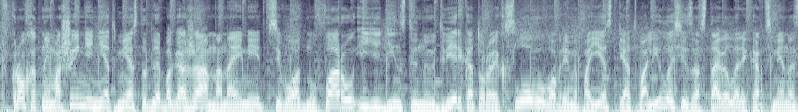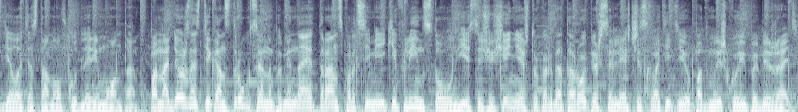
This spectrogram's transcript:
В крохотной машине нет места для багажа, она имеет всего одну фару и единственную дверь, которая, к слову, во время поездки отвалилась и заставила рекордсмена сделать остановку для ремонта. По надежности конструкция напоминает транспорт семейки Флинстоун, есть ощущение, что когда торопишься, легче схватить ее под мышку и побежать.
